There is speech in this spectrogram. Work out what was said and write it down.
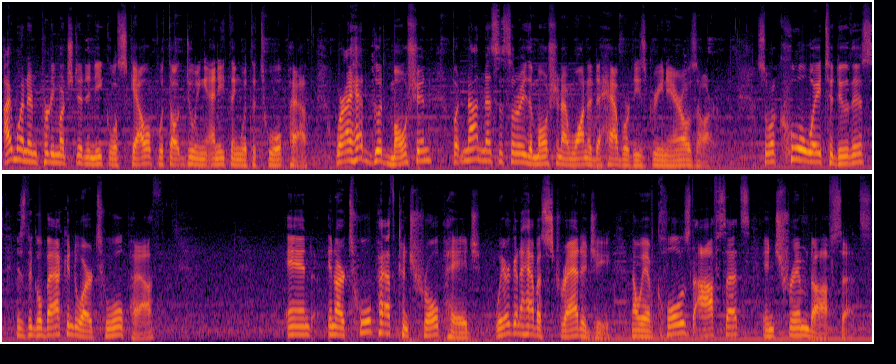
I went and pretty much did an equal scallop without doing anything with the tool path, where I had good motion, but not necessarily the motion I wanted to have where these green arrows are. So a cool way to do this is to go back into our toolpath and in our toolpath control page, we are going to have a strategy. Now we have closed offsets and trimmed offsets.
